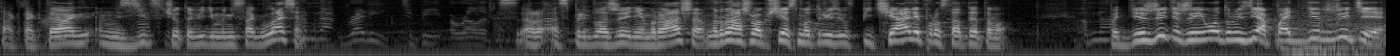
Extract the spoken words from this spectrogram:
Так, так, так. Зиц что-то, видимо, не согласен с, с предложением Раша. Раш вообще, смотрю, в печали просто от этого. Поддержите же его, друзья, поддержите!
